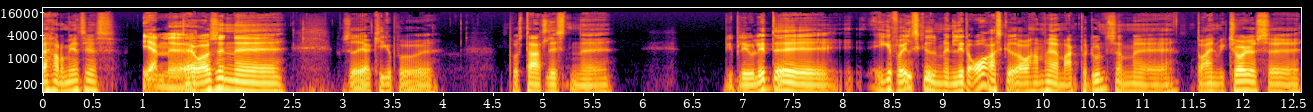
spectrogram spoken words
Hvad har du mere til os? Jamen, øh, Der er jo også en... Øh, nu sidder jeg og kigger på, øh, på startlisten. Øh, vi blev lidt, øh, ikke forelsket, men lidt overrasket over ham her, Mark Padun, som øh, Brian Victorious øh,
